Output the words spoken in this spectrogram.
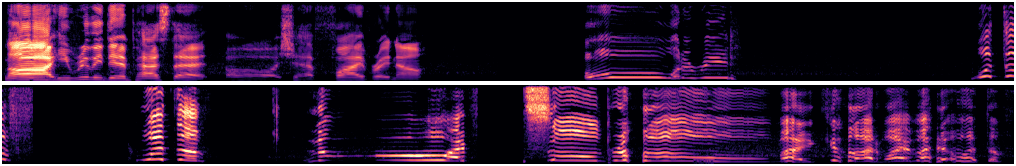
Nah, he really didn't pass that. Oh, I should have five right now. Oh, what a read. What the f What the f No, I sold, bro. Oh, my God. Why am I... What the f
